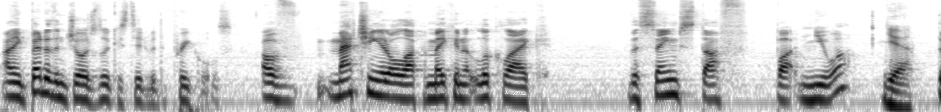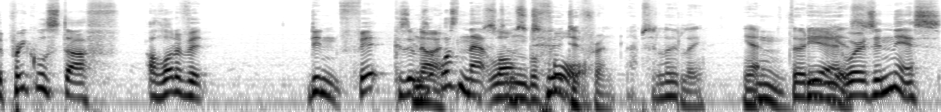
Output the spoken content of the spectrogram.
I think better than George Lucas did with the prequels of matching it all up and making it look like the same stuff but newer. Yeah. The prequel stuff, a lot of it didn't fit because it, was, no, it wasn't that it long was before. Too different. Absolutely. Yeah. Mm. 30 Yeah, years. whereas in this,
